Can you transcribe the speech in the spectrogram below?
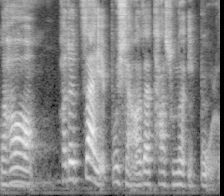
然后他就再也不想要再踏出那一步了。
